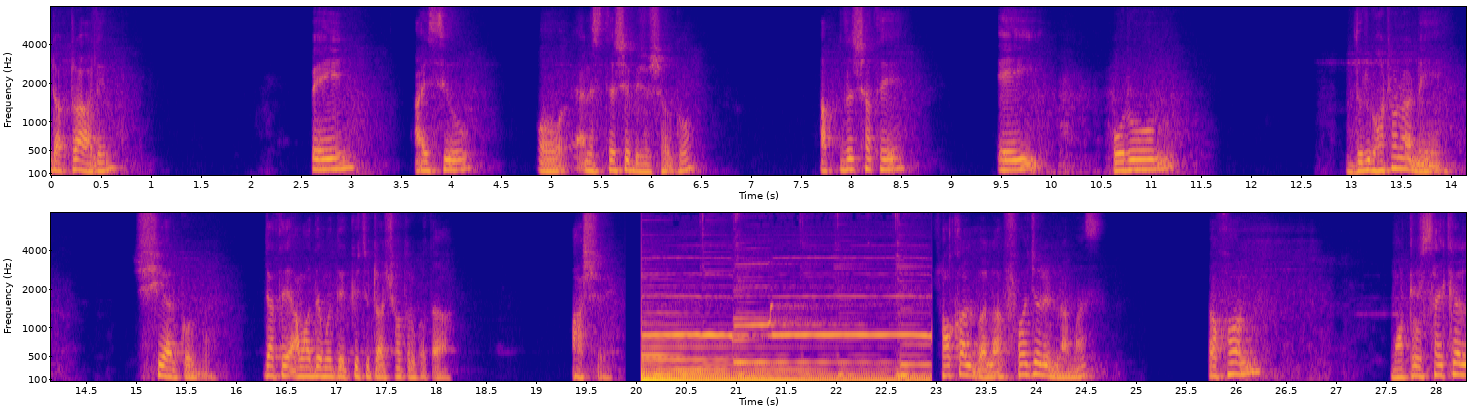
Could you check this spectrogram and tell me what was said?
ডক্টর আলিম, পেইন আইসিইউ ও অ্যানেস্থেসিয়া বিশেষজ্ঞ। আপনাদের সাথে এই করুণ দুর্ঘটনা নিয়ে শেয়ার করব, যাতে আমাদের মধ্যে কিছুটা সতর্কতা আসে। সকালবেলা ফজরের নামাজ, তখন মোটর সাইকেল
